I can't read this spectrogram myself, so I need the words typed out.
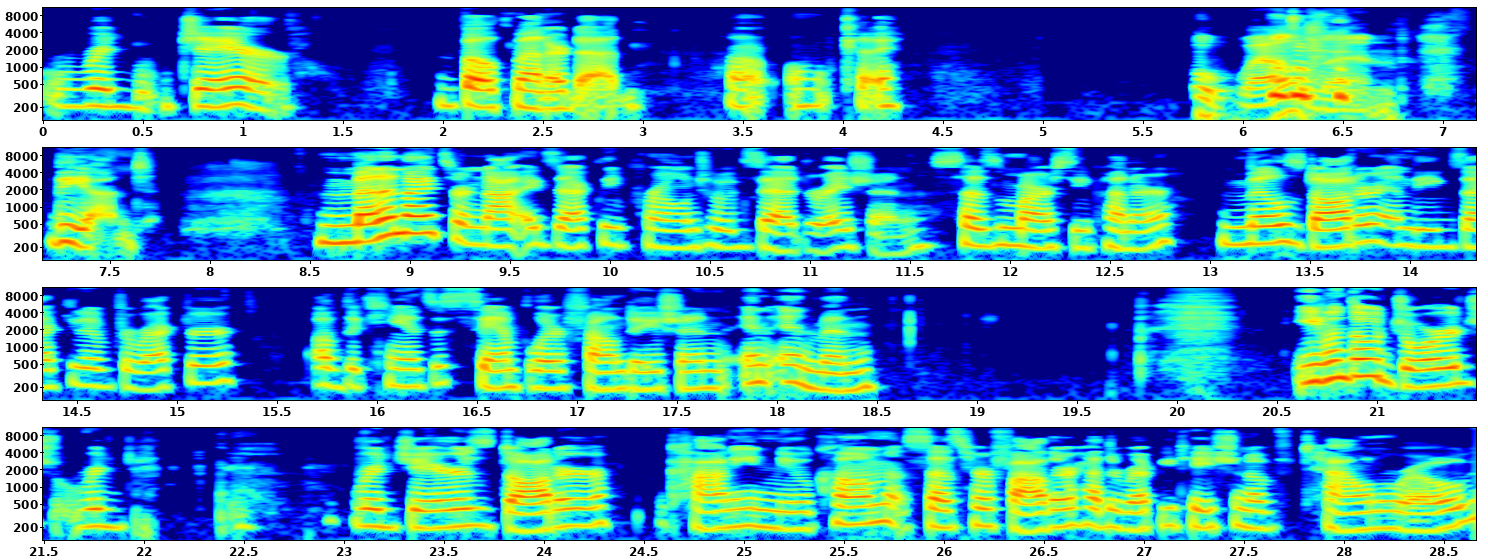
Regier. Both men are dead. Oh, okay. Oh, well then. The end. Mennonites are not exactly prone to exaggeration, says Marcy Penner, Mill's daughter and the executive director of the Kansas Sampler Foundation in Inman. Even though George Reg- Regier's daughter, Connie Newcomb, says her father had the reputation of town rogue,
